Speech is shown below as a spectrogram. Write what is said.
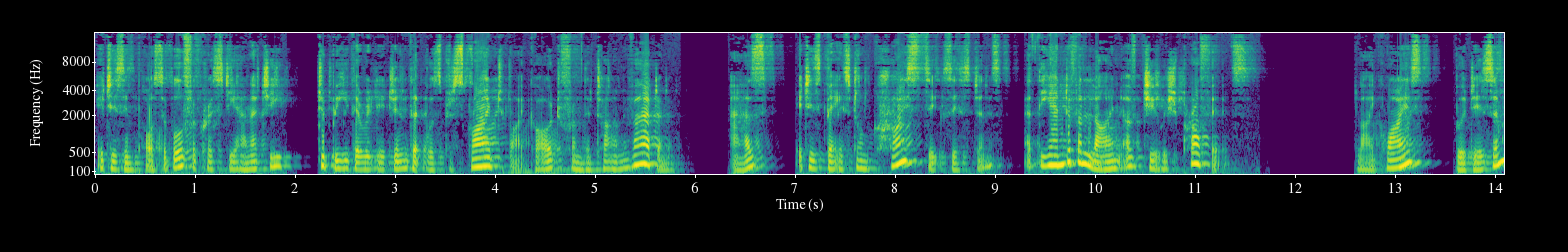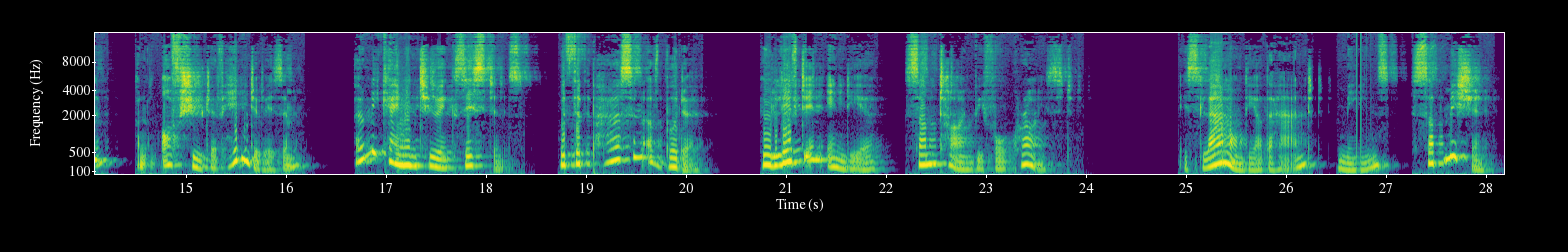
It is impossible for Christianity to be the religion that was prescribed by God from the time of Adam, as it is based on Christ's existence at the end of a line of Jewish prophets. Likewise, Buddhism, an offshoot of Hinduism, only came into existence with the person of Buddha, who lived in India some time before Christ. Islam, on the other hand, means submission.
